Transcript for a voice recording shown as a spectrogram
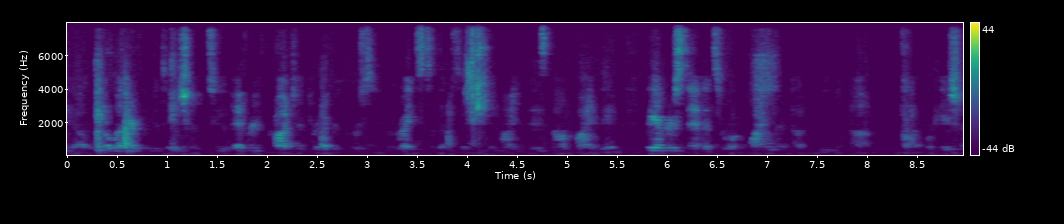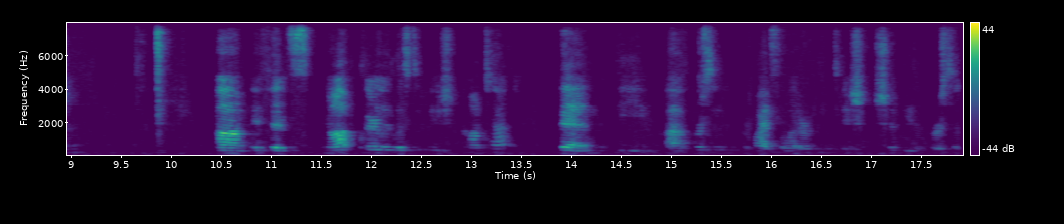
you know, a letter of invitation to every project or every person who writes to them, so keep in mind it is non-binding. They understand it's a requirement of the, um, application. Um, if it's not clearly listed who you should contact, then the, uh, person who provides the letter of invitation should be the person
